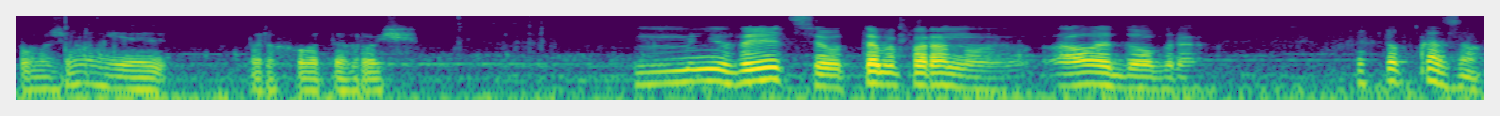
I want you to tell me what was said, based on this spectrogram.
Поможи мені переховати гроші. Мені здається, у тебе параноя, але добре. Хто б казав?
